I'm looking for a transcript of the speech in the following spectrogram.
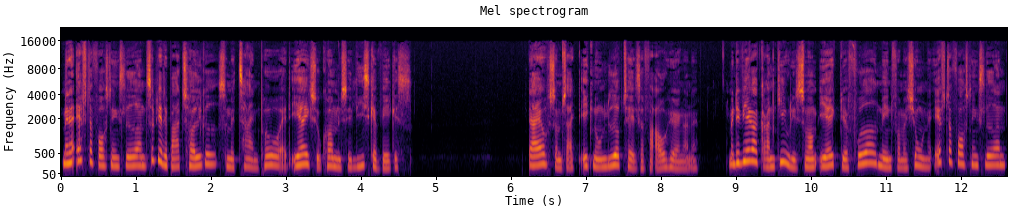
Men af efterforskningslederen, så bliver det bare tolket som et tegn på, at Eriks hukommelse lige skal vækkes. Der er jo som sagt ikke nogen lydoptagelser fra afhøringerne, men det virker grangiveligt, som om Erik bliver fodret med information af efterforskningslederen,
